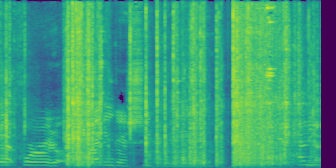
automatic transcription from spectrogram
that for a hide and go seek video. Yeah.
